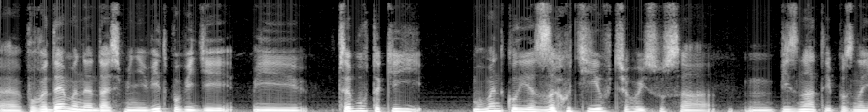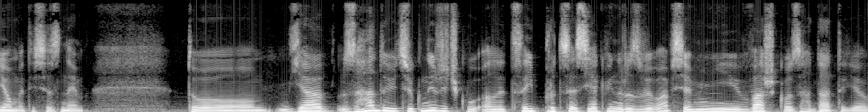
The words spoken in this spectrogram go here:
е, поведе мене, дасть мені відповіді. І це був такий момент, коли я захотів цього Ісуса пізнати і познайомитися з ним то я згадую цю книжечку, але цей процес, як він розвивався, мені важко згадати. Я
